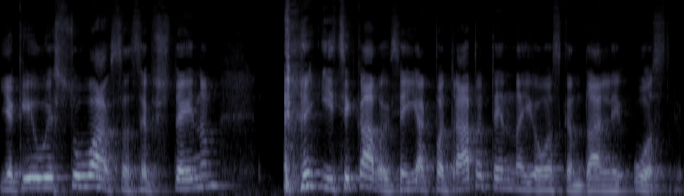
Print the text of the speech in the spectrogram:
який листувався з Епштейном і цікавився, як потрапити на його скандальний острів.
